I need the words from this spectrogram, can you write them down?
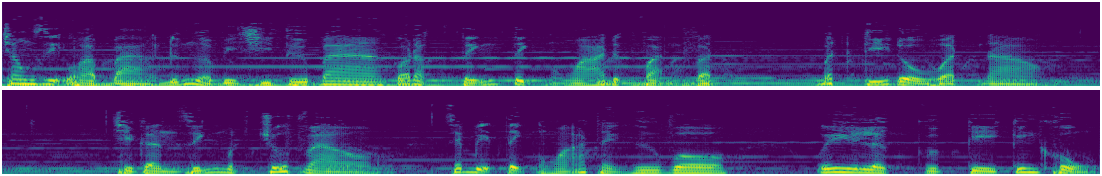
Trong dị hỏa bảng đứng ở vị trí thứ ba Có đặc tính tịnh hóa được vạn vật, Bất kỳ đồ vật nào. Chỉ cần dính một chút vào sẽ bị tịnh hóa thành hư vô, uy lực cực kỳ kinh khủng.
